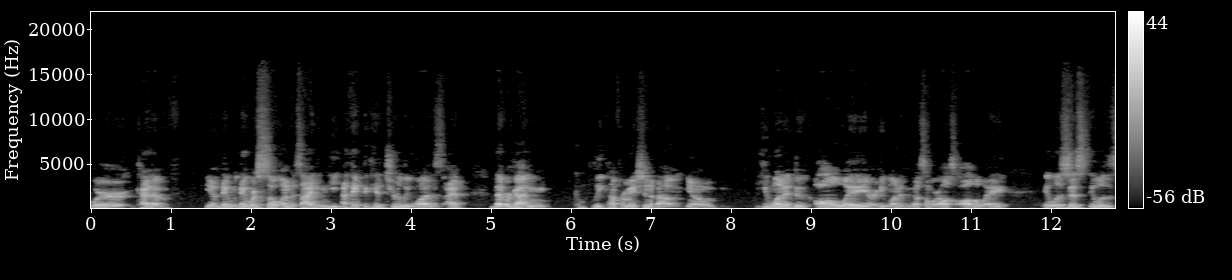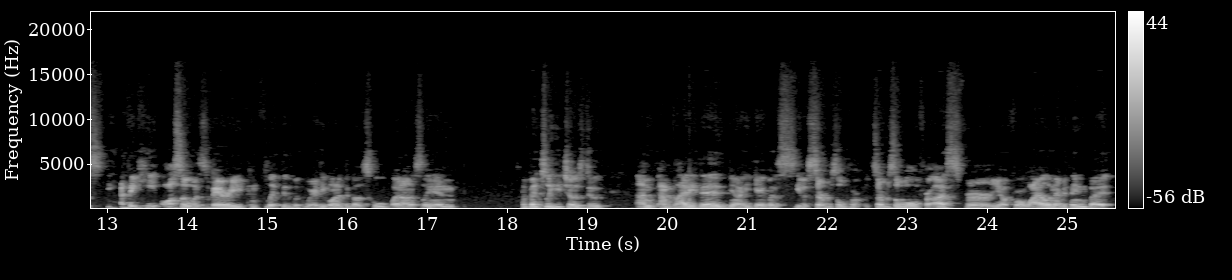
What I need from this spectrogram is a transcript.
were kind of you know they they were so undecided. And he, I think the kid truly was. I've never gotten complete confirmation about you know he wanted Duke all the way or he wanted to go somewhere else all the way. It was just it was i think he also was very conflicted with where he wanted to go to school quite honestly. And eventually he chose duke. I'm, I'm glad he did. You know he gave us he was serviceable for, serviceable for us for you know for a while and everything but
